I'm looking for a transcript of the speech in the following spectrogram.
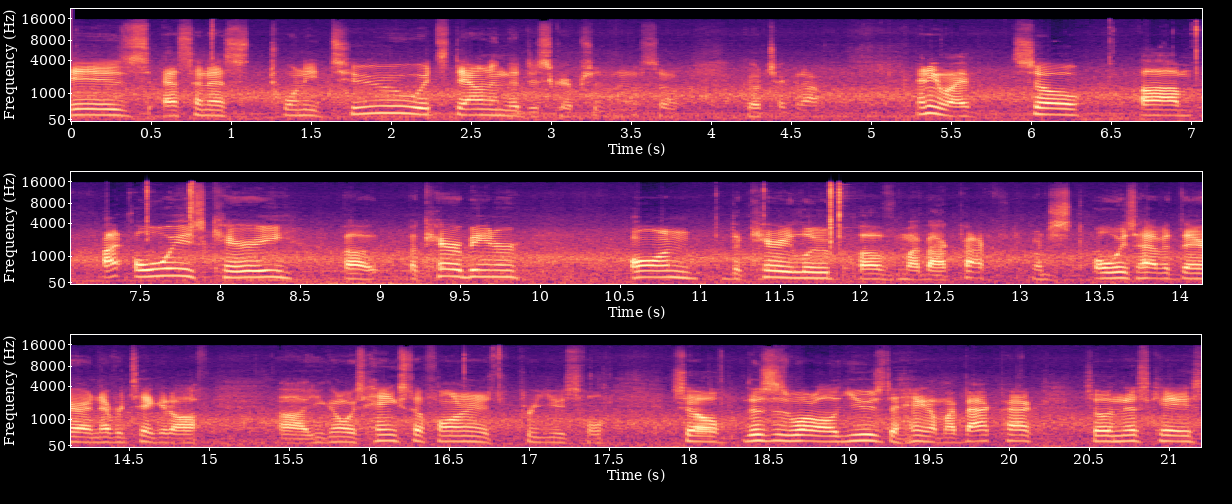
is SNS22. It's down in the description, though, so go check it out. Anyway, so um, I always carry a, a carabiner on the carry loop of my backpack. I just always have it there. I never take it off. Uh, you can always hang stuff on it. It's pretty useful. So this is what I'll use to hang up my backpack. So in this case,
